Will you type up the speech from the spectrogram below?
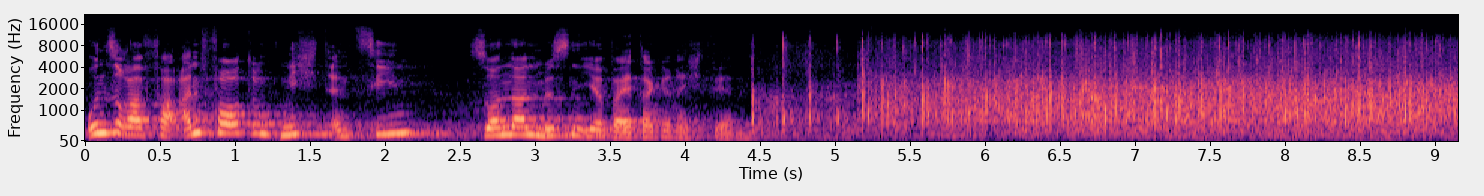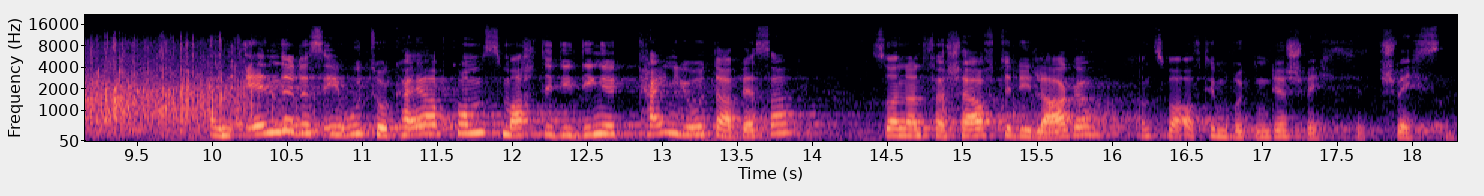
unserer Verantwortung nicht entziehen, sondern müssen ihr weiter gerecht werden. Ein Ende des EU-Türkei-Abkommens machte die Dinge kein Jota besser, sondern verschärfte die Lage, und zwar auf dem Rücken der Schwächsten.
